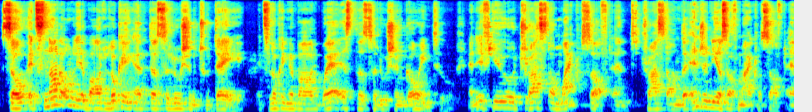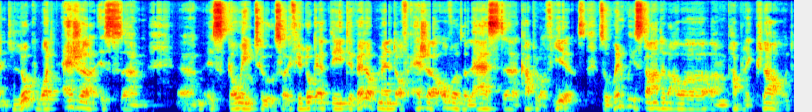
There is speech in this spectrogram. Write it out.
so it's not only about looking at the solution today, it's looking about where is the solution going to. And if you trust on Microsoft and trust on the engineers of Microsoft and look what Azure is um, um, is going to. So if you look at the development of Azure over the last uh, couple of years, so when we started our um, public cloud,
